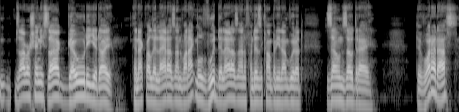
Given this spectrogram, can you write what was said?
Sehr wahrscheinlich sehr gute Idee. Und ich will der Lehrer sein, wenn ich mal würde der Lehrer sein von dieser Company, dann würde das so und so drehen. Der Wort ist,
